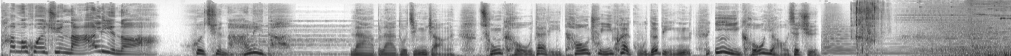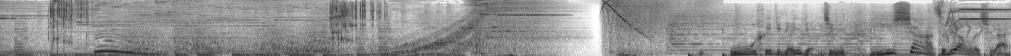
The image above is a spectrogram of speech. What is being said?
他们会去哪里呢？会去哪里呢？拉布拉多警长从口袋里掏出一块古德饼，一口咬下去。嗯，乌黑的圆眼睛一下子亮了起来。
